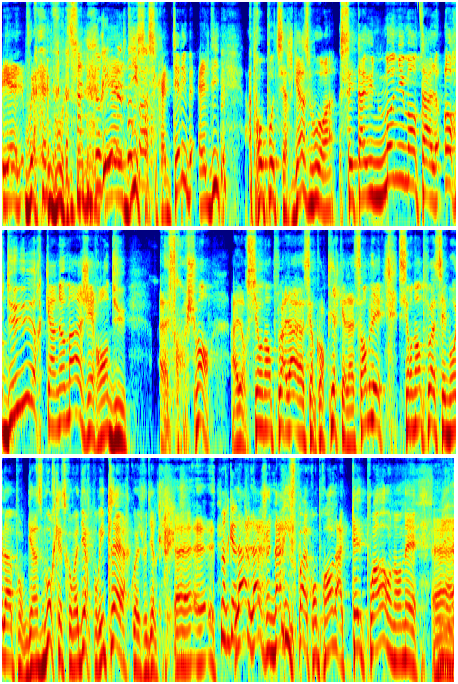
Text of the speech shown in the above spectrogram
et elle, vous aussi, et elle dit, ça c'est quand même terrible, elle dit, à propos de Serge Gainsbourg, hein, c'est à une monumentale ordure qu'un hommage est rendu. Euh, franchement, alors si on emploie là, c'est encore pire qu'à l'Assemblée. Si on emploie ces mots-là pour Gainsbourg, qu'est-ce qu'on va dire pour Hitler, quoi Je veux dire, euh, euh là, là, je n'arrive pas à comprendre à quel point on en est, euh,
